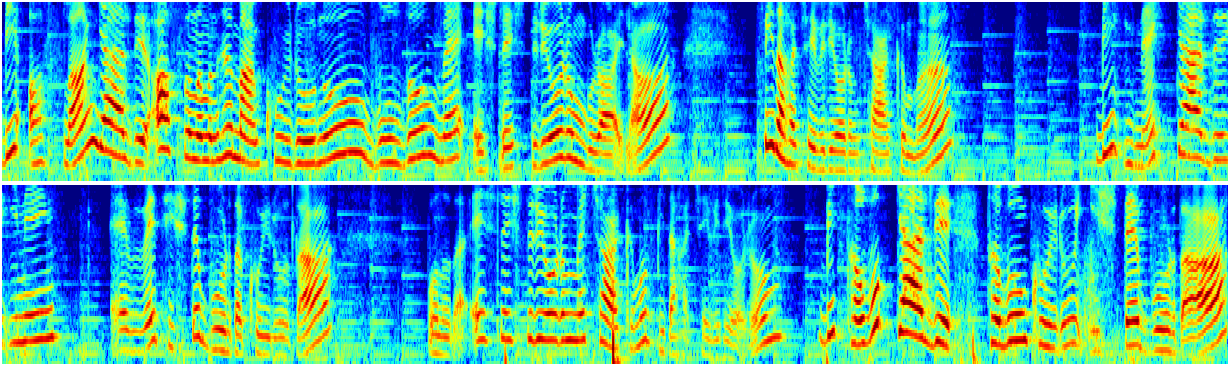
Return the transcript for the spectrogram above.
Bir aslan geldi. Aslanımın hemen kuyruğunu buldum ve eşleştiriyorum burayla. Bir daha çeviriyorum çarkımı. Bir inek geldi. İneğin evet işte burada kuyruğu da. Bunu da eşleştiriyorum ve çarkımı bir daha çeviriyorum. Bir tavuk geldi. Tavuğun kuyruğu işte burada.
